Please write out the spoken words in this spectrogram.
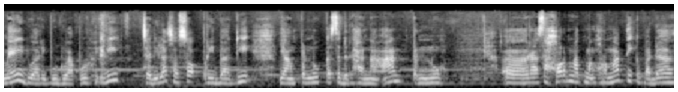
Mei 2020 ini jadilah sosok pribadi yang penuh kesederhanaan, penuh uh, rasa hormat menghormati kepada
